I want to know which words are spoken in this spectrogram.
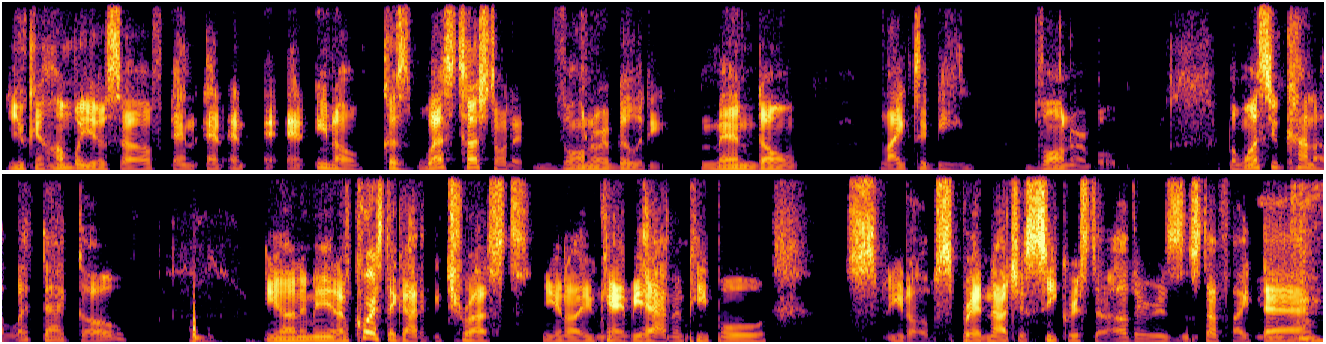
you can humble yourself and and and, and you know because wes touched on it vulnerability men don't like to be vulnerable. But once you kind of let that go, you know what I mean? Of course, they got to be trust. You know, you can't be having people, you know, spreading out your secrets to others and stuff like that. Mm-hmm.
